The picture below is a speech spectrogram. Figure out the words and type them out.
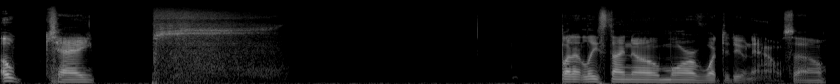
off tomorrow? Can we play Splatoon tomorrow? Because right now I just don't have the motivation. Okay. But at least I know more of what to do now, so.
